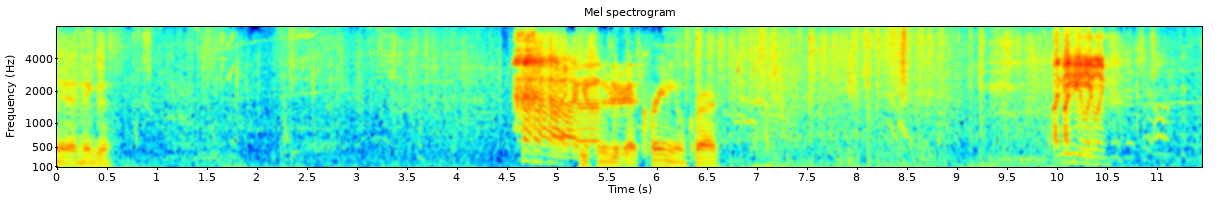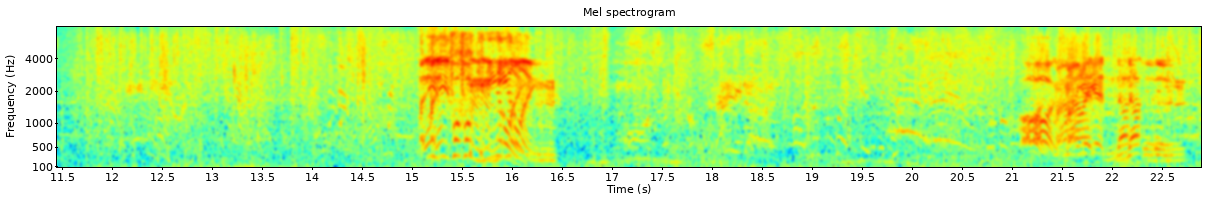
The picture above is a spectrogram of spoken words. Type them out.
Yeah, nigga. He's gonna get that cranium crack. I need healing. I need fucking healing. Oh man, I get nothing.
